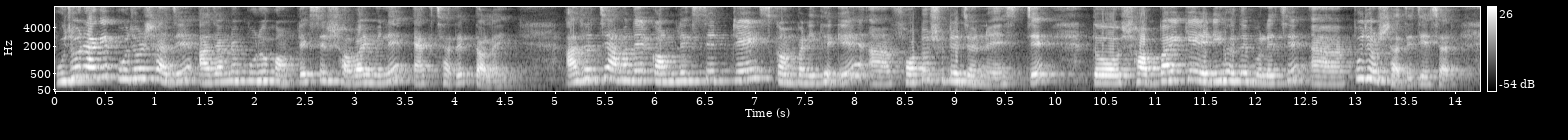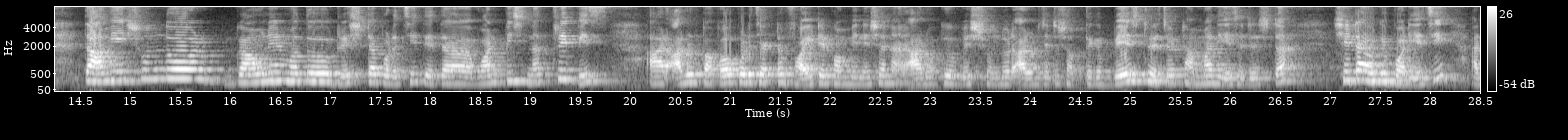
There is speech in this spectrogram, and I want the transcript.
পুজোর আগে পুজোর সাজে আজ আমরা পুরো কমপ্লেক্সের সবাই মিলে এক ছাদের তলায়। আজ হচ্ছে আমাদের কমপ্লেক্সের ট্রেন্ডস কোম্পানি থেকে ফটোশ্যুটের জন্য এসছে। তো সবাইকে রেডি হতে বলেছে পুজোর সাজে যে স্যার। তা আমি এই সুন্দর গাউনের মতো ড্রেসটা পরেছি, তো এটা ওয়ান পিস না থ্রি পিস আর আরুর পাপাও পরেছে একটা হোয়াইটের কম্বিনেশন আর আরও কেউ বেশ সুন্দর। আরুর যেটা সব থেকে বেস্ট হয়েছে ঠাম্মা দিয়েছে ড্রেসটা সেটা ওকে পরিয়েছি আর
